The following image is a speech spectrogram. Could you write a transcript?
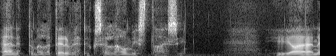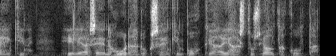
äänettömällä tervehdyksellä omistaisi. Ja ääneenkin, hiljaiseen huudahdukseenkin puhkeaa ihastus joltakulta.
